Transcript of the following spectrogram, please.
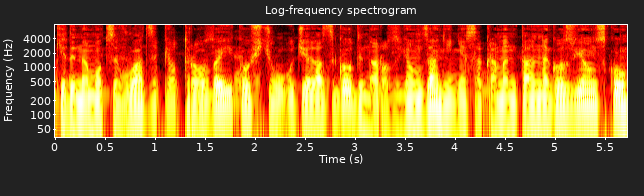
Kiedy na mocy władzy Piotrowej Kościół udziela zgody na rozwiązanie niesakramentalnego związku,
